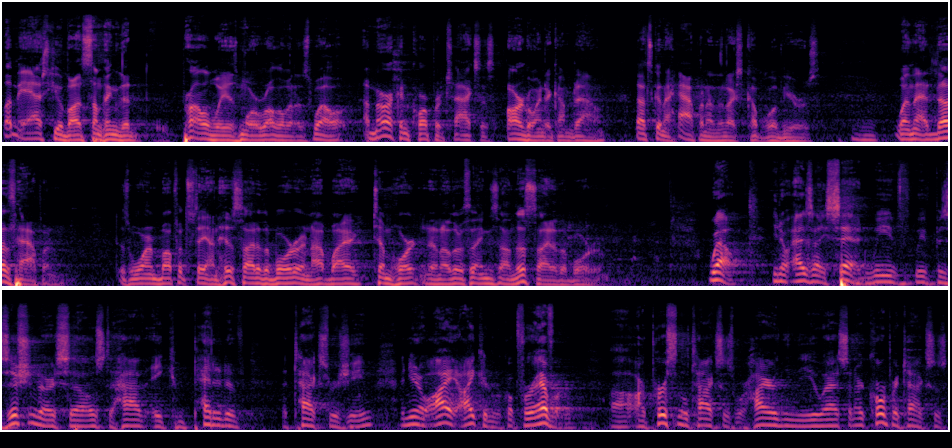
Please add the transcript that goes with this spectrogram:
let me ask you about something that probably is more relevant as well. American corporate taxes are going to come down. That's going to happen in the next couple of years. Mm-hmm. When that does happen, does Warren Buffett stay on his side of the border and not buy Tim Horton and other things on this side of the border? Well, you know, as I said, we've, we've positioned ourselves to have a competitive tax regime. And, you know, I, I can recall forever, uh, our personal taxes were higher than the US, and our corporate taxes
